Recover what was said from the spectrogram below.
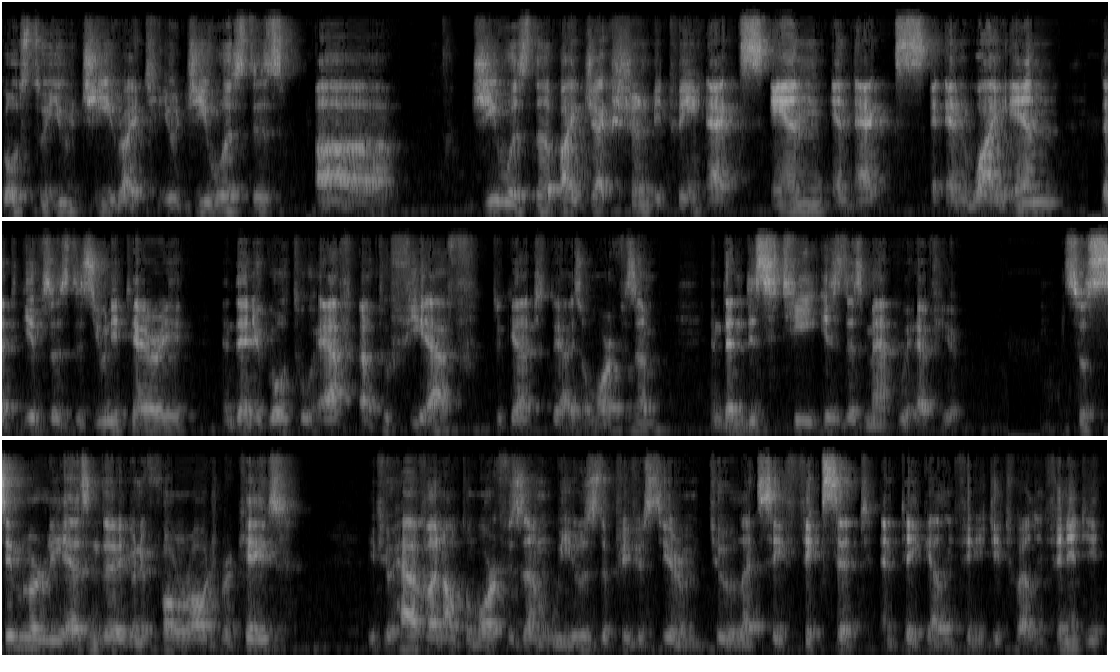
goes to UG, right? UG was this, uh, G was the bijection between Xn and X and Yn that gives us this unitary. And then you go to F, uh, to phi F to get the isomorphism. And then this T is this map we have here. So similarly as in the uniform algebra case, if you have an automorphism, we use the previous theorem to, let's say, fix it and take L infinity to L infinity.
